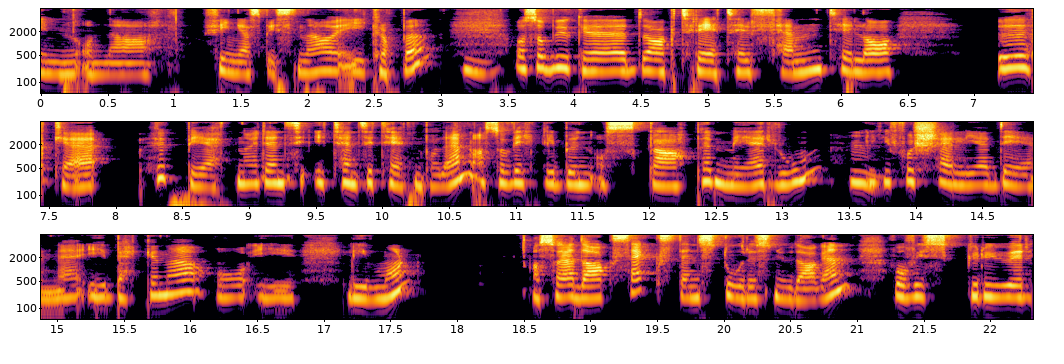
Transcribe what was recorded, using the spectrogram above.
inn under fingerspissene i kroppen. Og så bruker dag tre til fem til å øke hyppigheten og intensiteten på dem, altså virkelig begynne å skape mer rom i de forskjellige delene i bekkenet og i livmoren. Og så er dag seks den store snudagen, hvor vi skrur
